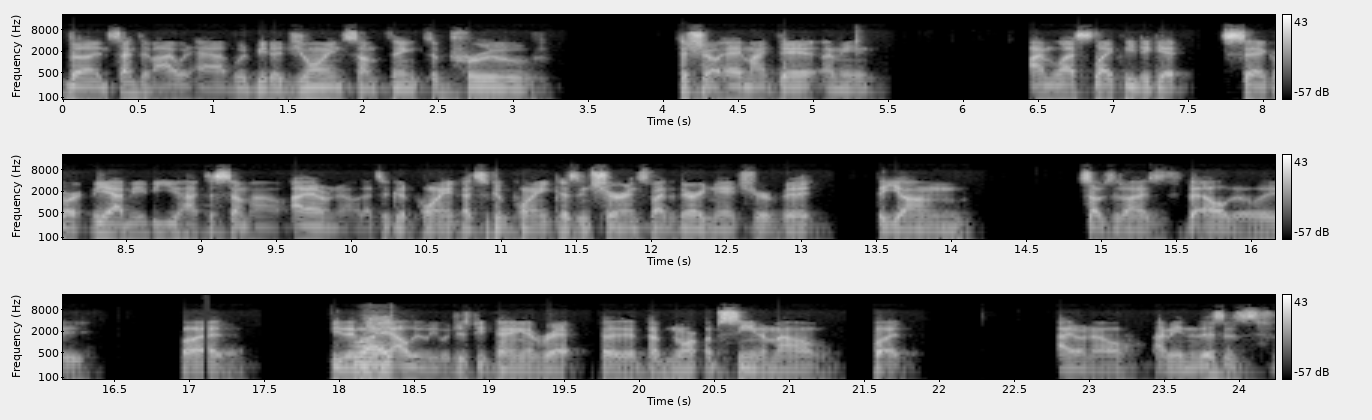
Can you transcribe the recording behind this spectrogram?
the incentive I would have would be to join something to prove to show, hey, my data. I mean, I'm less likely to get sick or yeah maybe you have to somehow i don't know. That's a good point. That's a good point because insurance by the very nature of it the young subsidizes the elderly. But the right. elderly would just be paying a, re- a, a obscene amount. But i don't know. I mean this is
